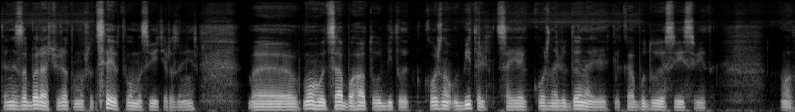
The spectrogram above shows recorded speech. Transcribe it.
Ти не забереш чуже, тому що це є в твоєму світі, розумієш? Е, В мого отця багато обітелей. Кожна обітель це є кожна людина, яка будує свій світ. От.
